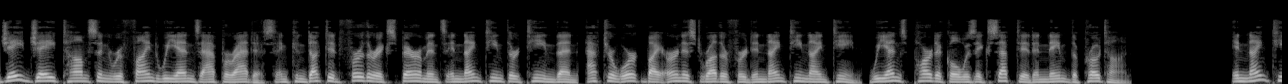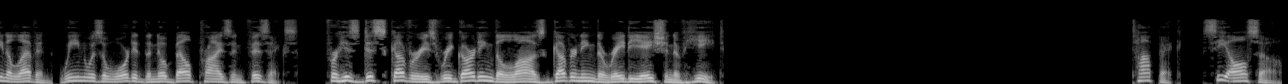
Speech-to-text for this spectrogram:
J. J. Thomson refined Wien's apparatus and conducted further experiments in 1913 then, after work by Ernest Rutherford in 1919, Wien's particle was accepted and named the proton. In 1911, Wien was awarded the Nobel Prize in Physics, "...for his discoveries regarding the laws governing the radiation of heat." See also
